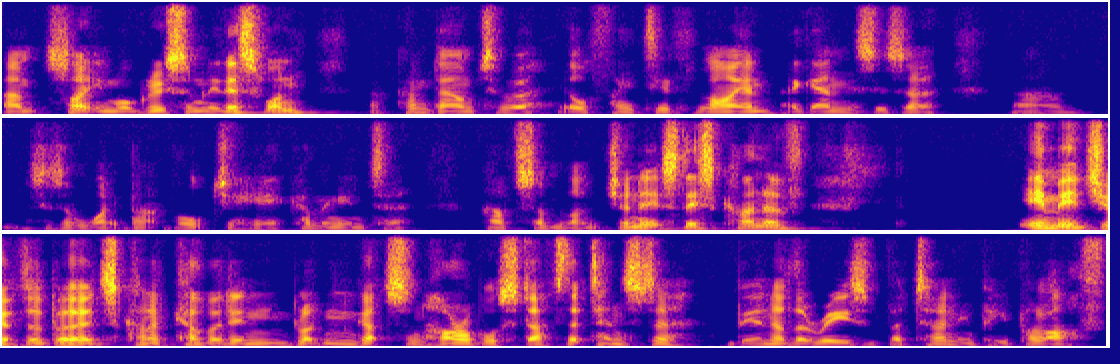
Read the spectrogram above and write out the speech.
um, slightly more gruesomely, this one, I've come down to a ill-fated lion. Again, this is a um, this is a white-backed vulture here coming in to have some lunch. And it's this kind of image of the birds kind of covered in blood and guts and horrible stuff that tends to be another reason for turning people off.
